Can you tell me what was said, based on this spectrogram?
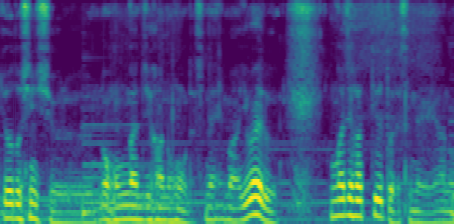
浄土真宗の本願寺派の方ですね、まあ、いわゆる本願寺派っていうとですねあの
